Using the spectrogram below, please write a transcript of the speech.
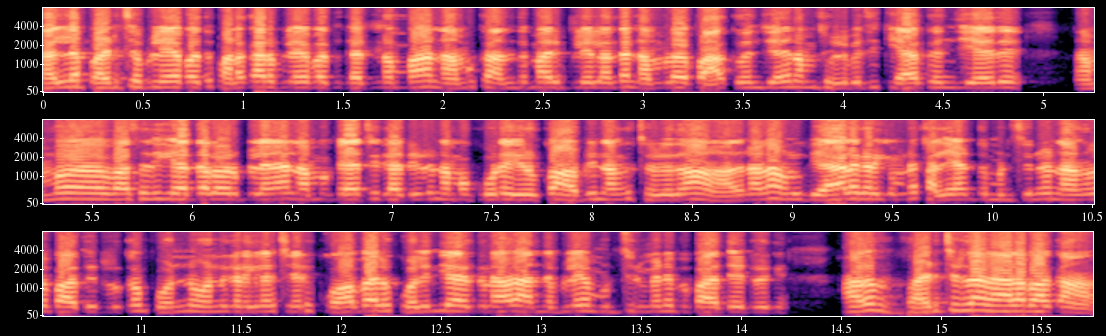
நல்ல படிச்ச பிள்ளைய பார்த்து பணக்கார பிள்ளைய பார்த்து கட்டணுமா நமக்கு அந்த மாதிரி பிள்ளைல இருந்தா நம்மள பார்க்கவும் செய்யாது நம்ம சொல்லி பேச்சு கேட்கவும் செய்யாது. நம்ம வசதிக்கு ஏத்தால ஒரு பிள்ளைனா நம்ம பேச்சு கட்டிட்டு நம்ம கூட இருக்கோம் அப்படின்னு நாங்க சொல்லுதான் அதனால அவங்களுக்கு வேலை கிடைக்கும்னா கல்யாணத்தை முடிச்சுன்னு நாங்களும் பாத்துட்டு இருக்கோம். பொண்ணு ஒண்ணு கிடைக்கல சரி கோபால கொலிந்தியா இருக்கனால அந்த பிள்ளைய முடிச்சிருமே இப்ப பாத்துட்டு இருக்கு. அவன் படிச்சுட்டு தான் வேலை பார்க்கான்.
